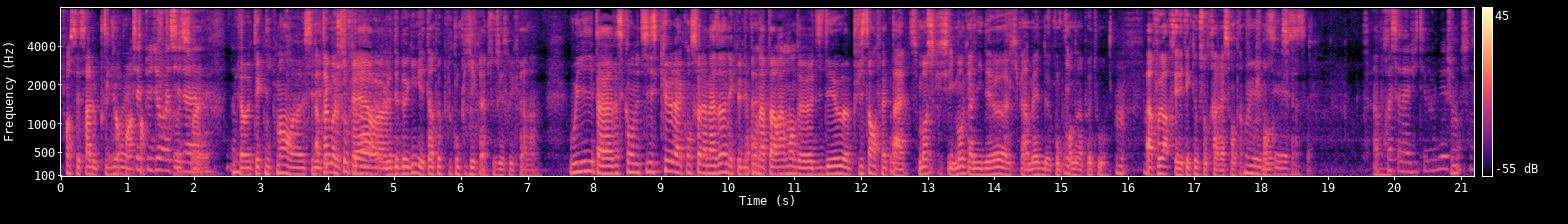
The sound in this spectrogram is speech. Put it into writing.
Je pense que c'est ça le plus dur pour Ouais. C'est le l'instant. plus dur, ouais, c'est Ouais, la- Mais, euh, techniquement, euh, c'est des Après, moi, je trouve que super, euh, euh, le debugging est un peu plus compliqué quand même sous ces trucs-là. Oui, bah, parce qu'on n'utilise que la console Amazon et que du coup on n'a pas vraiment de- d'IDE puissant en fait. Ouais, moi, je- il manque un IDE qui permette de comprendre un peu tout. Mm. Bah, faut voir que c'est des technos qui sont très récentes, hein, Oui, franchement. Après, ça va vite évoluer, je Mm. pense. hein.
